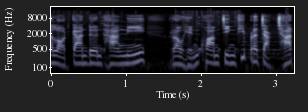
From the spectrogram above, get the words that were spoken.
ตลอดการเดินทางนี้ เราเห็นความจริงที่ประจักษ์ชัด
